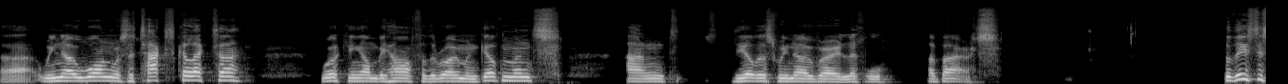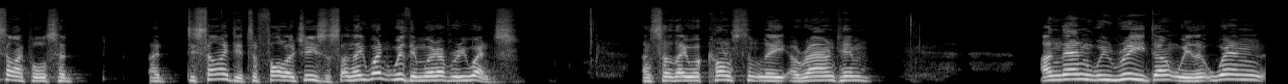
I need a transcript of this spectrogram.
Uh, we know one was a tax collector working on behalf of the Roman government, and the others we know very little about. But these disciples had, had decided to follow Jesus, and they went with him wherever he went. And so they were constantly around him. And then we read, don't we, that when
